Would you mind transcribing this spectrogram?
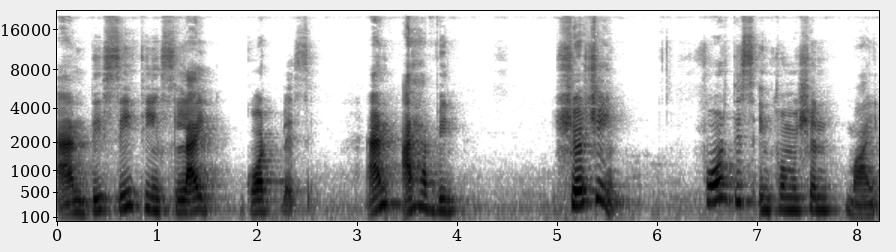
and they say things like God bless you. And I have been searching for this information my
